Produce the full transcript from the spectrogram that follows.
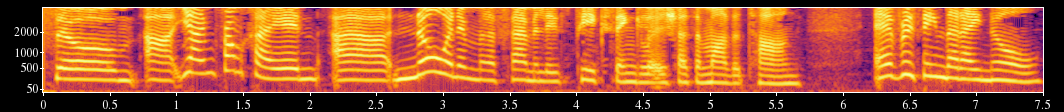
So, uh, yeah, I'm from Jaén. Uh, no one in my family speaks English as a mother tongue. Everything that I know,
